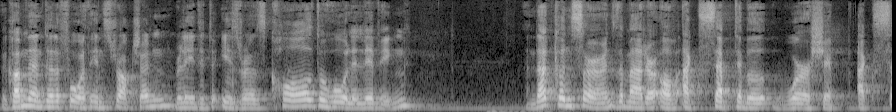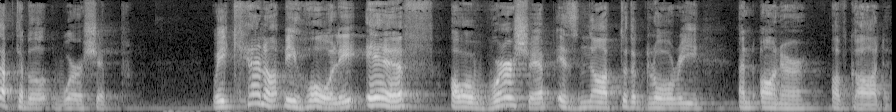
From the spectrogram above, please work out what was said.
We come then to the fourth instruction related to Israel's call to holy living. And that concerns the matter of acceptable worship. Acceptable worship. We cannot be holy if our worship is not to the glory and honor of God.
